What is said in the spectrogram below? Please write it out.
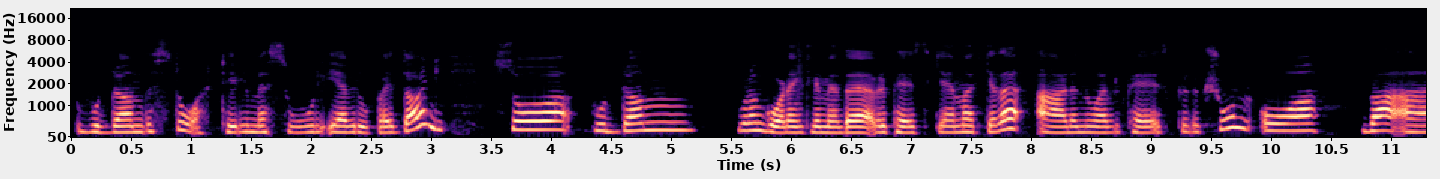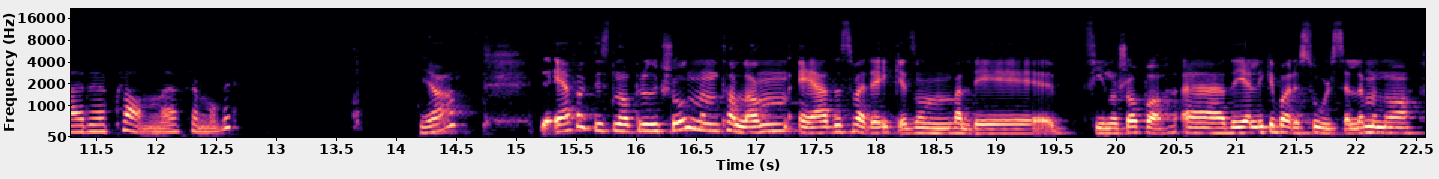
hvordan det står til med sol i Europa i dag. Så hvordan, hvordan går det egentlig med det europeiske markedet? Er det noe europeisk produksjon? Og hva er planene fremover? Ja, det er faktisk noe produksjon, men tallene er dessverre ikke sånn veldig fine å se på. Eh, det gjelder ikke bare solceller, men òg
